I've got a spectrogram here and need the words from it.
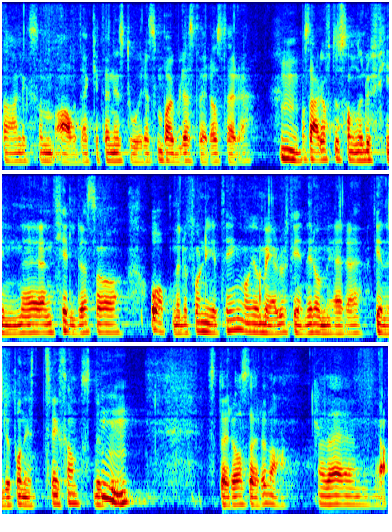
da liksom avdekket en historie som bare ble større og større. Mm. Og så er det ofte sånn Når du finner en kilde, så åpner det for nye ting. Og jo mer du finner, jo mer finner du på nytt. liksom. Så du blir mm. større og større. da. Det, ja.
